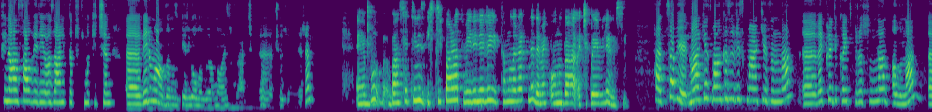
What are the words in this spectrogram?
Finansal veriyi özellikle tutmak için e, verim aldığımız bir yol oluyor NoSQL e, çözümleri. E, bu bahsettiğiniz istihbarat verileri tam olarak ne demek? Onu da açıklayabilir misin? Ha, tabii Merkez Bankası Risk Merkezi'nden e, ve Kredi Kayıt Bürosu'ndan alınan e,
